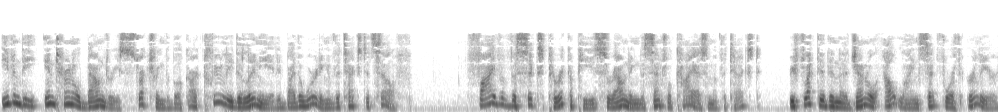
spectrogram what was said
even the internal boundaries structuring the book are clearly delineated by the wording of the text itself. Five of the six pericopes surrounding the central chiasm of the text, reflected in the general outline set forth earlier,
